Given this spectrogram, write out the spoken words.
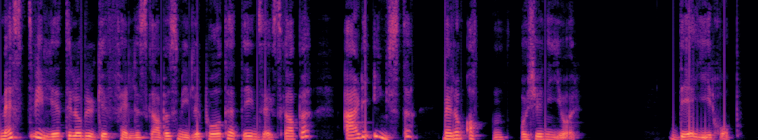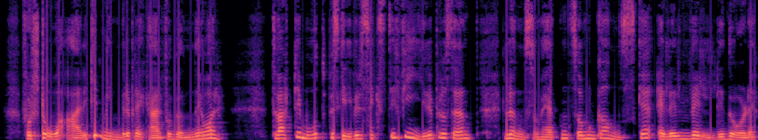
Mest villige til å bruke fellesskapets midler på å tette inntektsgapet er de yngste, mellom 18 og 29 år. Det gir håp, for ståa er ikke mindre prekær for bøndene i år. Tvert imot beskriver 64% lønnsomheten som ganske eller veldig dårlig,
